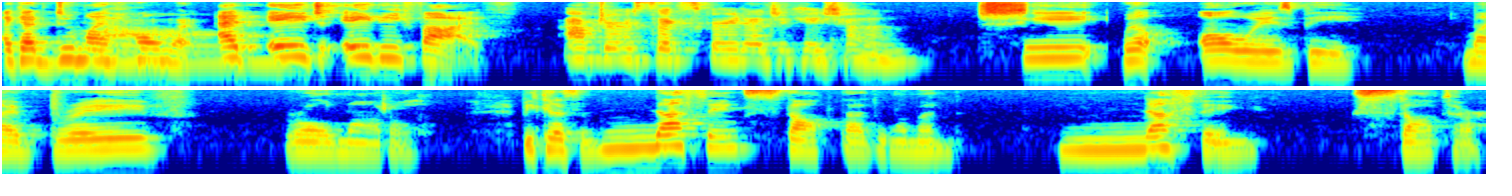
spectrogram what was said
I got to do my wow. homework at age 85 after a sixth grade education. She will always be my brave role model because nothing stopped that woman. Nothing stopped her.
